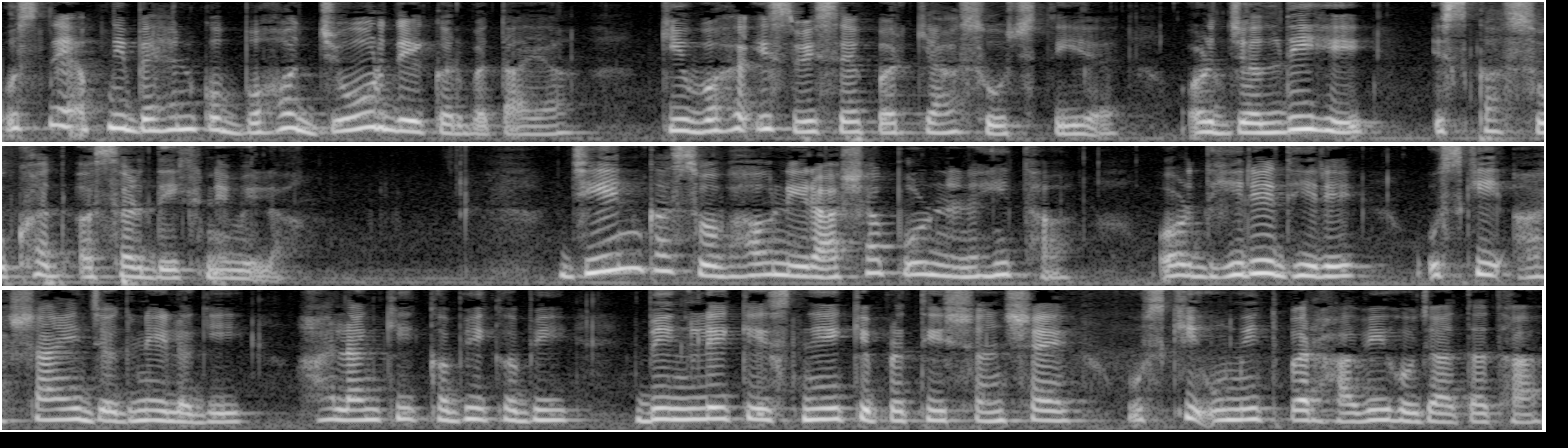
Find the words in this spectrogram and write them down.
उसने अपनी बहन को बहुत ज़ोर देकर बताया कि वह इस विषय पर क्या सोचती है और जल्दी ही इसका सुखद असर देखने मिला। जेन का स्वभाव निराशापूर्ण नहीं था और धीरे धीरे उसकी आशाएँ जगने लगी। हालाँकि कभी कभी बिंगले के स्नेह के प्रति संशय उसकी उम्मीद पर हावी हो जाता था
